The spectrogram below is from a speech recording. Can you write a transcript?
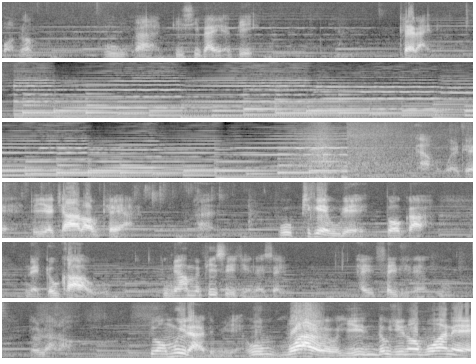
ပေါ့နော်ဟိုအာဒီစီပိုင်းအပြည့် ထည့်လိုက်တယ်နောက်ဝယ်ထည့်တရချားတော့ထည့်ရတယ်အဲဟိုဖြစ်ခဲ့ဦးတဲ့တောကနဲ့ဒုက္ခကိုသူများမဖြစ်စေခြင်းနဲ့စိတ်အဲစိတ်တွေနဲ့ဟိုလောက်လာတော့ပျော်မွေ့လာတယ်မြေဟိုဘွားတော့ရင်လှုပ်ရှင်တော့ဘွားနဲ့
